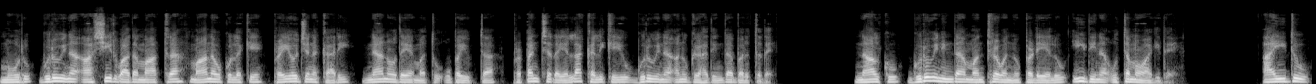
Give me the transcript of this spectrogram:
ಮೂರು, ಗುರುವಿನ ಆಶೀರ್ವಾದ ಮಾತ್ರ ಮಾನವಕುಲಕ್ಕೆ ಪ್ರಯೋಜನಕಾರಿ, ಜ್ಞಾನೋದಯ ಮತ್ತು ಉಪಯುಕ್ತ ಪ್ರಪಂಚದ ಎಲ್ಲ ಕಲಿಕೆಯು ಗುರುವಿನ ಅನುಗ್ರಹದಿಂದ ಬರುತ್ತದೆ. ನಾಲ್ಕು, ಗುರುವಿನಿಂದ ಮಂತ್ರವನ್ನು ಪಡೆಯಲು ಈ ದಿನ ಉತ್ತಮವಾಗಿದೆ. ಐದು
